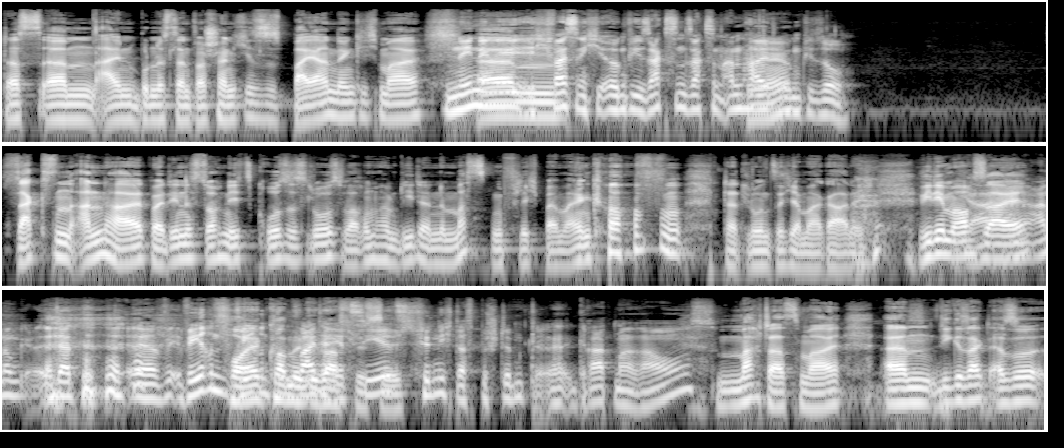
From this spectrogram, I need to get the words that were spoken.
dass ähm, ein Bundesland, wahrscheinlich ist es Bayern, denke ich mal. Nee, nee, ähm, nee, ich weiß nicht, irgendwie Sachsen, Sachsen-Anhalt, nee. irgendwie so. Sachsen-Anhalt, bei denen ist doch nichts Großes los. Warum haben die denn eine Maskenpflicht beim Einkaufen? Das lohnt sich ja mal gar nicht. Wie dem auch ja, sei. Keine Ahnung. Das, äh, während, Vollkommen während du weiter erzählst, finde ich das bestimmt äh, gerade mal raus. Mach das mal. Ähm, wie gesagt, also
